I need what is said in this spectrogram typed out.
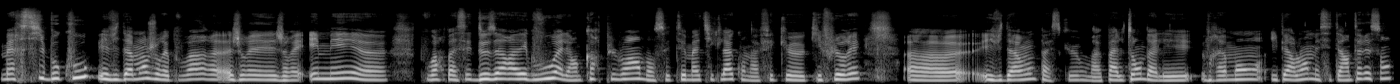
Merci beaucoup. Évidemment, j'aurais pouvoir, euh, j'aurais, j'aurais aimé euh, pouvoir passer deux heures avec vous, aller encore plus loin dans ces thématiques-là qu'on a fait que qu'effleurer. Euh, évidemment, parce qu'on n'a pas le temps d'aller vraiment hyper loin, mais c'était intéressant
